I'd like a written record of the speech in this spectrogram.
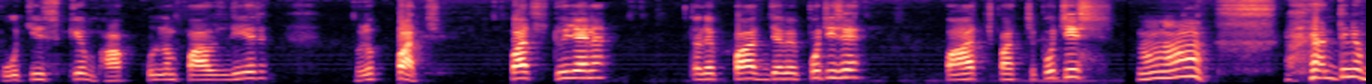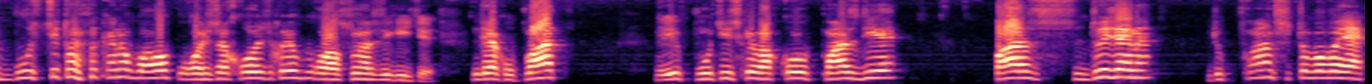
পঁচিশকে ভাগ করলাম পাঁচ দিয়ে, হলো পাঁচ। পাঁচ দুই যায় না। তাহলে পাঁচ যাবে পঁচিশে। পাঁচ পাঁচে পঁচিশ। না না, একদিনে বুঝছি তোমার কেন বাবা, পয়সা খরচ করে পড়াশোনা শিখিয়েছে। দেখো, পাঁচ, এই পঁচিশকে ভাগ করব পাঁচ দিয়ে। পাঁচ, দুই যায় না। একটু পাঁচ তো বাবা, এক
